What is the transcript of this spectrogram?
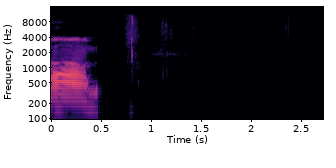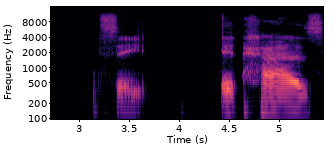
Um, let's see. It has.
